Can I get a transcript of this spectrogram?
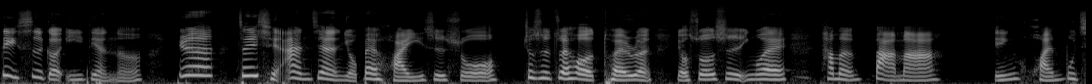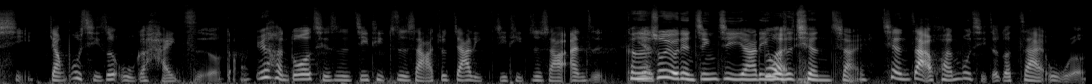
第四个疑点呢，因为这一起案件有被怀疑是说，就是最后的推论有说是因为他们爸妈已经还不起、养不起这五个孩子了。因为很多其实集体自杀，就家里集体自杀案子，可能说有点经济压力对或是欠债，欠债还不起这个债务了，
